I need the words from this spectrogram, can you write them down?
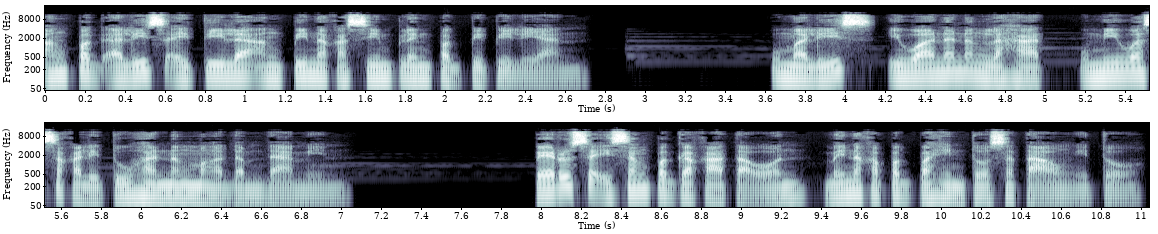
Ang pag-alis ay tila ang pinakasimpleng pagpipilian. Umalis, iwanan ang lahat, umiwas sa kalituhan ng mga damdamin. Pero sa isang pagkakataon, may nakapagpahinto sa taong ito.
